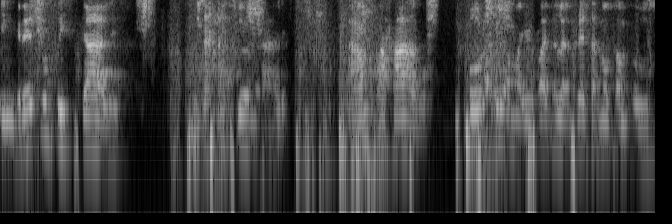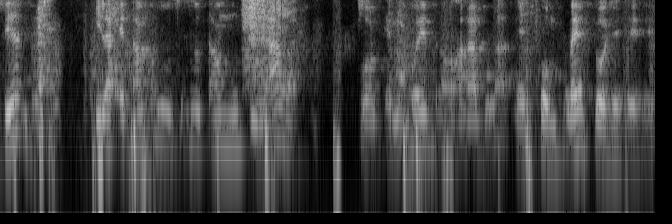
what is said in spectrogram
ingresos fiscales nacionales han bajado porque la mayor parte de las empresas no están produciendo y las que están produciendo están mutiladas porque no pueden trabajar el completo, eh, eh,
